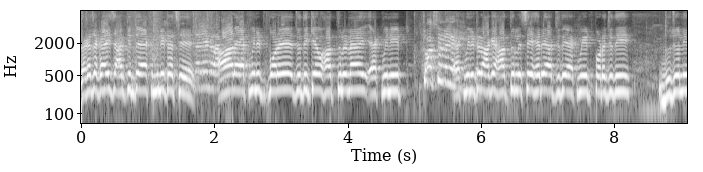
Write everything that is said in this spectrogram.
দেখা যাক গাইজ আর কিন্তু এক মিনিট আছে। আর এক মিনিট পরে যদি কেউ হাত তুলে নেয় এক মিনিট টস হবে এক মিনিটের আগে হাত তুলে সে হেরে আর যদি এক মিনিট পরে যদি দুজনই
